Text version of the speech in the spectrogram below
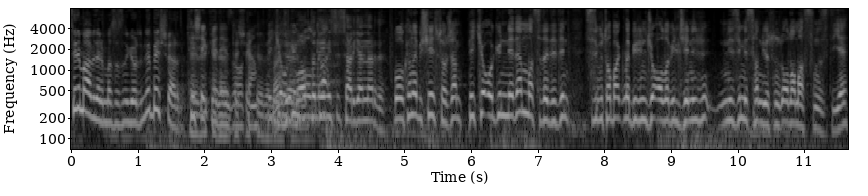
Selim abilerin masasını gördüm diye 5 verdim. Teşekkür ederiz teşekkür Volkan. ederim. Peki o Bence gün bu haftanın en Volkan, iyisi sergenlerdi. Volkan'a bir şey soracağım. Peki o gün neden masada dedin? Siz bu tabakla birinci olabileceğinizi mi sanıyorsunuz? Olamazsınız diye.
